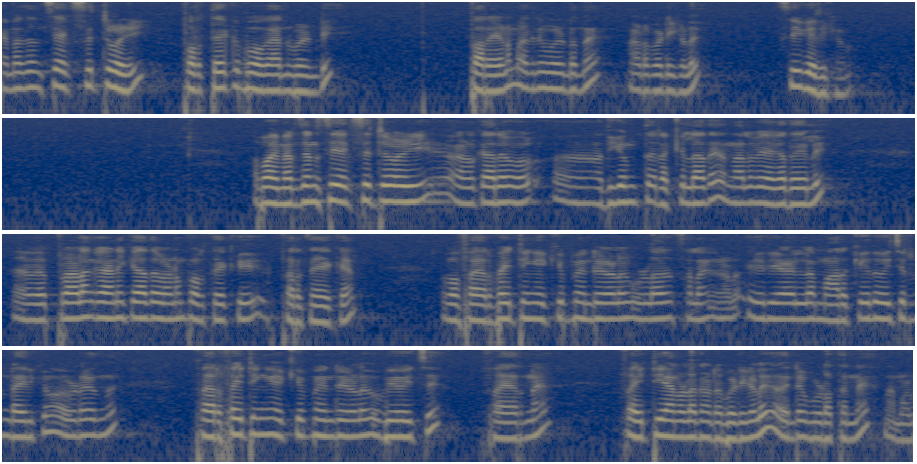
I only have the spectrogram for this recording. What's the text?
എമർജൻസി എക്സിറ്റ് വഴി പുറത്തേക്ക് പോകാൻ വേണ്ടി പറയണം. അതിന് വേണ്ടുന്ന നടപടികൾ സ്വീകരിക്കണം. അപ്പോൾ എമർജൻസി എക്സിറ്റ് വഴി ആൾക്കാരെ അധികം തിരക്കില്ലാതെ എന്നാൽ വേഗതയിൽ വെപ്രാളം കാണിക്കാതെ വേണം പുറത്തേക്ക് പറഞ്ഞേക്കാൻ അപ്പോൾ ഫയർ ഫൈറ്റിംഗ് എക്യുപ്മെന്റുകൾ ഉള്ള സ്ഥലങ്ങൾ ഏരിയകളെല്ലാം മാർക്ക് ചെയ്ത് വെച്ചിട്ടുണ്ടായിരിക്കും. അവിടെ നിന്ന് ഫയർ ഫൈറ്റിംഗ് എക്യുപ്മെന്റുകൾ ഉപയോഗിച്ച് ഫയറിനെ ഫൈറ്റ് ചെയ്യാനുള്ള നടപടികൾ അതിന്റെ കൂടെ തന്നെ നമ്മൾ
